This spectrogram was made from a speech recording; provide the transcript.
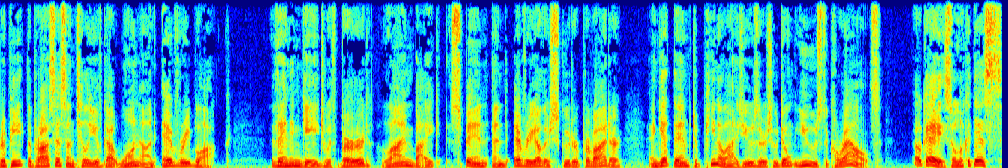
Repeat the process until you've got one on every block. Then engage with Bird, Lime Bike, Spin, and every other scooter provider and get them to penalize users who don't use the corrals. Okay, so look at this.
